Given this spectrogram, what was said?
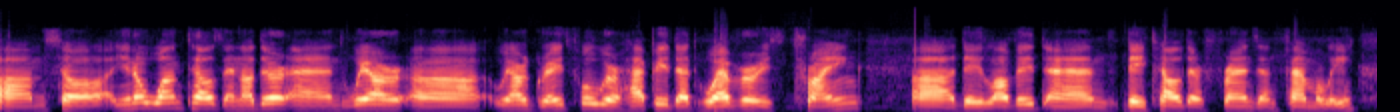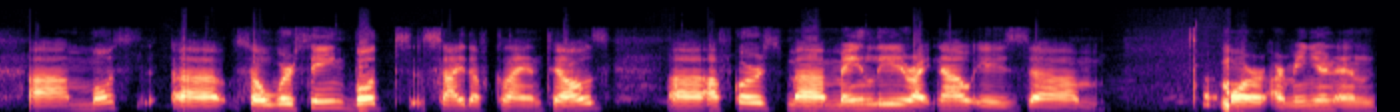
Um, so you know, one tells another, and we are uh, we are grateful. We're happy that whoever is trying, uh, they love it, and they tell their friends and family. Um, most uh, so we're seeing both side of clientels. Uh, of course, uh, mainly right now is um, more Armenian and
